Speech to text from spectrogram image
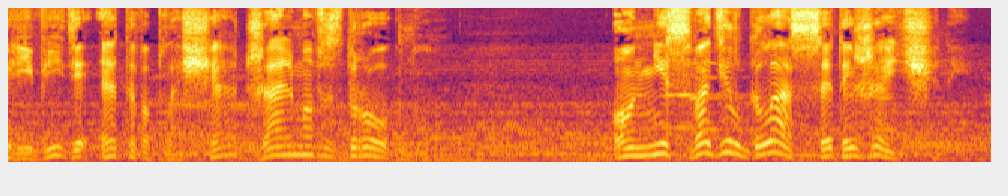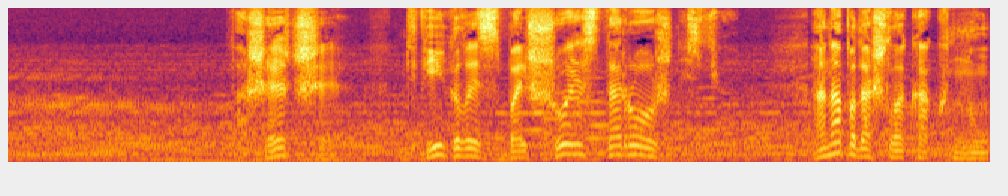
При виде этого плаща Джальма вздрогнул. Он не сводил глаз с этой женщины. Вошедшая двигалась с большой осторожностью. Она подошла к окну,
